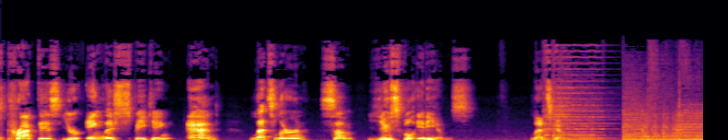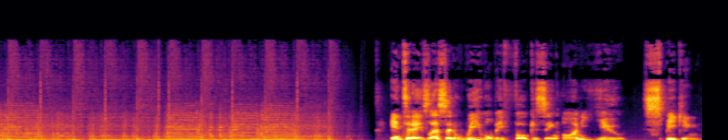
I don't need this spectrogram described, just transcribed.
practice your English speaking and let's learn some useful idioms. Let's go. In today's lesson, we will be focusing on you speaking.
